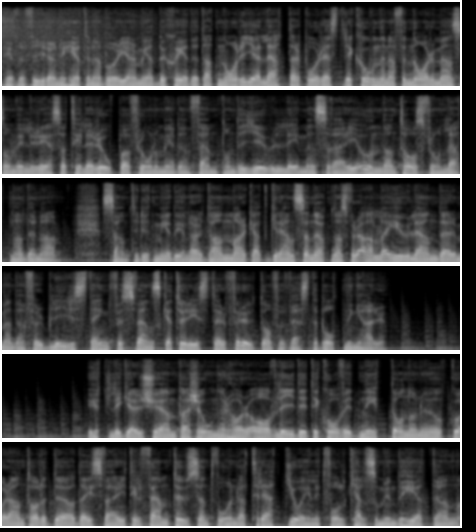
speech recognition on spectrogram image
TV4-nyheterna börjar med beskedet att Norge lättar på restriktionerna för norrmän som vill resa till Europa från och med den 15 juli men Sverige undantas från lättnaderna. Samtidigt meddelar Danmark att gränsen öppnas för alla EU-länder men den förblir stängd för svenska turister förutom för västerbottningar. Ytterligare 21 personer har avlidit i covid-19 och nu uppgår antalet döda i Sverige till 5 230 enligt Folkhälsomyndigheten.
